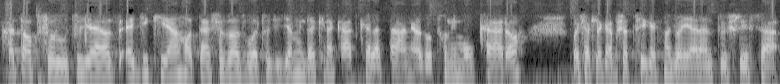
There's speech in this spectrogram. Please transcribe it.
Hát abszolút, ugye az egyik ilyen hatás az az volt, hogy ugye mindenkinek át kellett állni az otthoni munkára, vagy hát legalábbis a cégek nagyon jelentős része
